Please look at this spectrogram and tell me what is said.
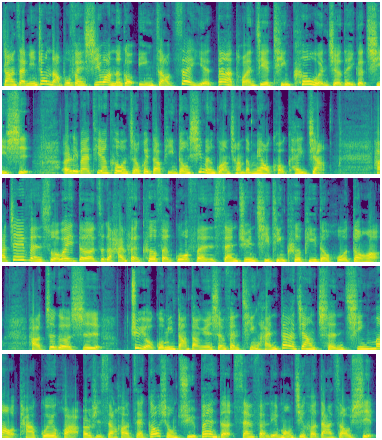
当然，在民众党部分，希望能够营造在野大团结挺柯文哲的一个气势。而礼拜天，柯文哲会到屏东西门广场的庙口开讲。好，这一份所谓的这个韩粉、柯粉、郭粉三军齐挺柯批的活动哦，好，这个是。具有国民党党员身份挺韩大将陈清茂，他规划二十三号在高雄举办的三粉联盟集合大造势。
